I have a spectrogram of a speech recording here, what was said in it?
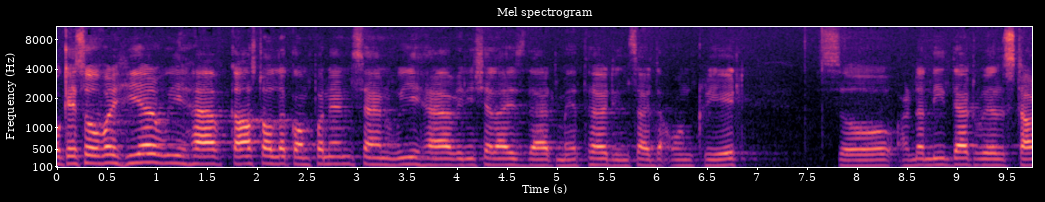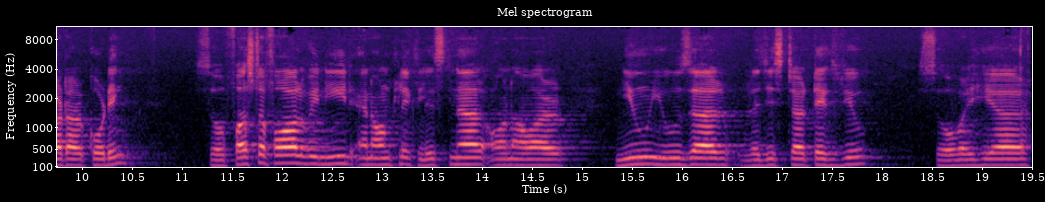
Okay, so over here we have cast all the components and we have initialized that method inside the on create. So underneath that we'll start our coding. So first of all we need an on-click listener on our new user register text view. So over here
